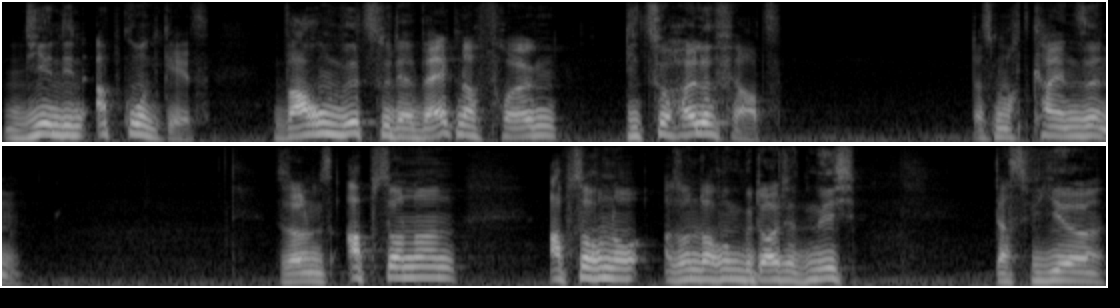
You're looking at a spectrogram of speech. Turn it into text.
die in den Abgrund geht. Warum willst du der Welt nachfolgen, die zur Hölle fährt? Das macht keinen Sinn. Wir sollen uns absondern. Absonderung bedeutet nicht, dass wir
